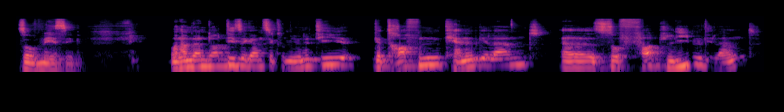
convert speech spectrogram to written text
So mäßig. Und haben dann dort diese ganze Community getroffen, kennengelernt, äh, sofort lieben gelernt.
